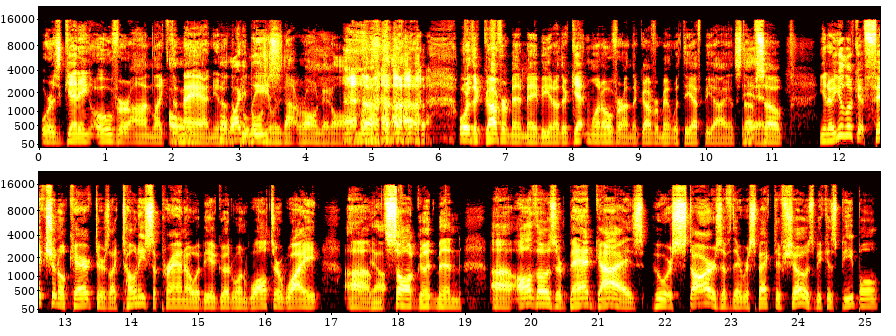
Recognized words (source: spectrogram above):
or is getting over on like the Oh, man, you know, but the Whitey police Bulger was not wronged at all. or the government. Maybe you know they're getting one over on the government with the FBI and stuff. Yeah. So. You know, you look at fictional characters like Tony Soprano would be a good one, Walter White, um, Yeah. Saul Goodman. Uh, all those are bad guys who are stars of their respective shows because people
